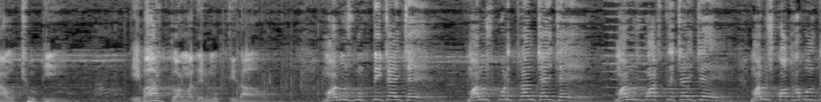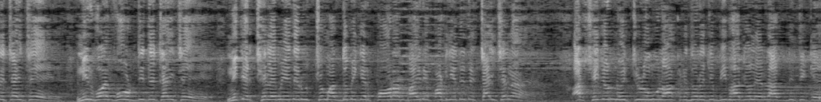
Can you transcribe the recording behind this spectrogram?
নাও ছুটি। এবার তো আমাদের মুক্তি দাও। মানুষ মুক্তি চাইছে, মানুষ পরিত্রাণ চাইছে, মানুষ বাঁচতে চাইছে, মানুষ কথা বলতে চাইছে, নির্ভয় ভোট দিতে চাইছে, নিজের ছেলে মেয়েদের উচ্চ মাধ্যমিকের পড়ার বাইরে পাঠিয়ে দিতে চাইছে না। আর সেই জন্যই তৃণমূল আঁকড়ে ধরেছে বিভাজনের রাজনীতিকে,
